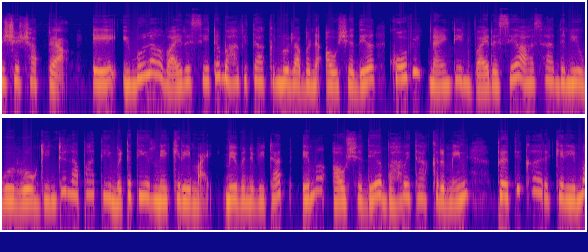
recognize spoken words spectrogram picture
විශේෂත්වයක්. ඒ ඉබොලා වෛරසයට භාවිතා කරනු ලබන ඖෂධය COVID-19 වෛරසය ආසාදනය වූ රෝගීන්ට ලබාදීමට තීරණය කිරීමයි. මෙවන විටත් එම ඖෂධය භාවිතා කරමින් ප්‍රතිකාර කිරීම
